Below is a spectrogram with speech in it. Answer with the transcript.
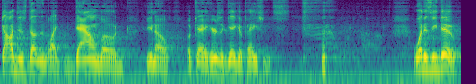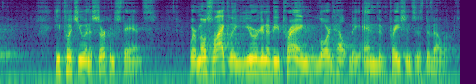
God just doesn't like download, you know, okay, here's a gig of patience. what does He do? He puts you in a circumstance where most likely you're going to be praying, Lord, help me, and the patience is developed.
